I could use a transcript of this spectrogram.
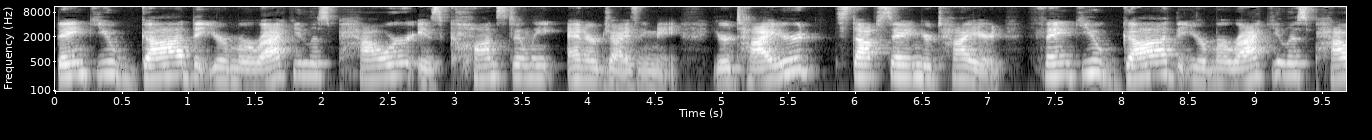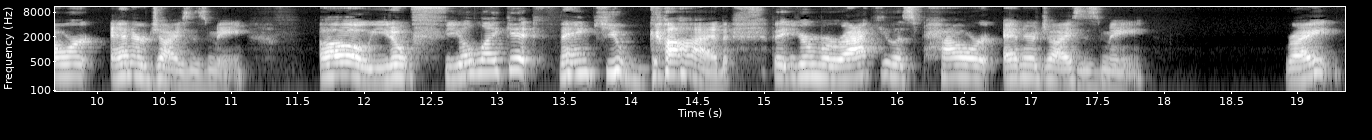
Thank you, God, that your miraculous power is constantly energizing me. You're tired? Stop saying you're tired. Thank you, God, that your miraculous power energizes me. Oh, you don't feel like it? Thank you, God, that your miraculous power energizes me. Right?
